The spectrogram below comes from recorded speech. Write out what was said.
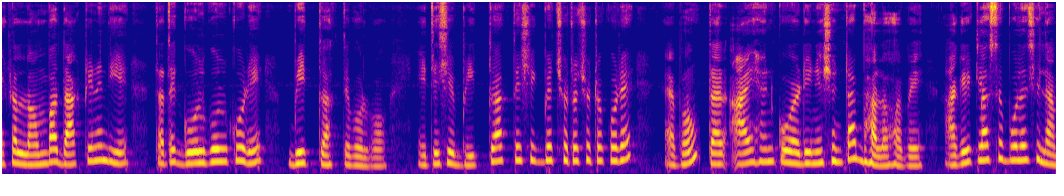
একটা লম্বা দাগ টেনে দিয়ে তাতে গোল গোল করে বৃত্ত আঁকতে বলব। এতে সে বৃত্ত আঁকতে শিখবে ছোট ছোট করে এবং তার আই হ্যান্ড কোঅর্ডিনেশনটা ভালো হবে। আগের ক্লাসে বলেছিলাম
